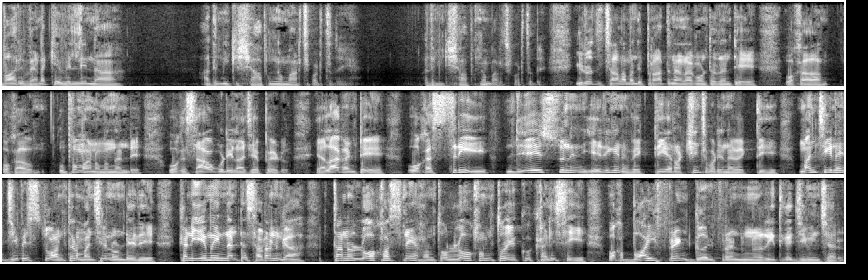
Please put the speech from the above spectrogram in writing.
వారి వెనకే వెళ్ళినా అది మీకు శాపంగా మార్చబడుతుంది. అది మీకు శాపంగా మార్చబడుతుంది. ఈరోజు చాలామంది ప్రార్థన ఎలాగ ఉంటుందంటే ఒక ఒక ఉపమానం ఉందండి. ఒక సేవకుడు ఇలా చెప్పాడు. ఎలాగంటే ఒక స్త్రీ యేసుని ఎదిగిన వ్యక్తి రక్షించబడిన వ్యక్తి మంచిగానే జీవిస్తూ అంత మంచిగానే ఉండేది. కానీ ఏమైందంటే సడన్గా తన లోక స్నేహంతో లోకంతో ఎక్కువ కలిసి ఒక బాయ్ ఫ్రెండ్ గర్ల్ ఫ్రెండ్ అన్న రీతిగా జీవించారు.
